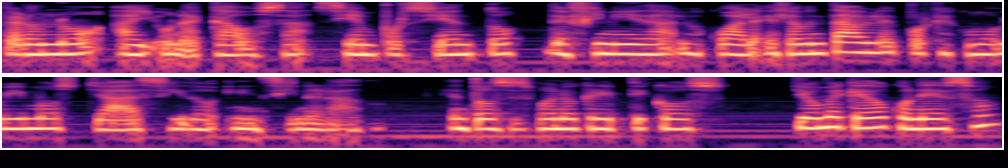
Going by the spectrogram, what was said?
pero no hay una causa 100% definida, lo cual es lamentable porque como vimos ya ha sido incinerado. Entonces, bueno, crípticos, yo me quedo con eso,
